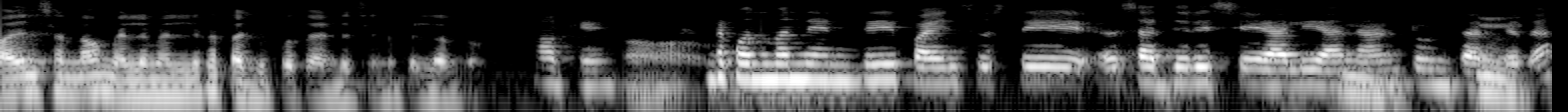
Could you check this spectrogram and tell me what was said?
పైల్స్ అన్నవి మెల్లమెల్లిగా తగ్గిపోతాయండి చిన్నపిల్లల్లో. ఓకే. అంటే కొంతమంది ఏంటి పైల్స్ వస్తే సర్జరీస్ చేయాలి అని అంటుంటారు. కదా.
